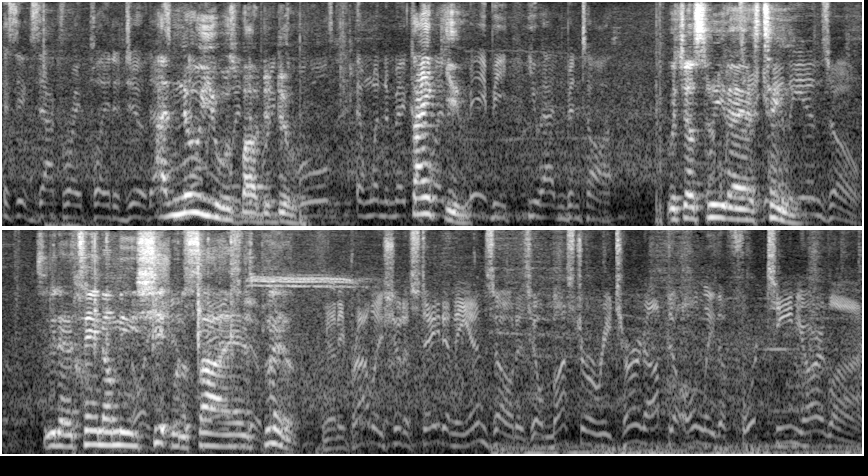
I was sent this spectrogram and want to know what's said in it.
It's the exact right play to do. That's I knew you was about to do. Thank you. Maybe you hadn't been taught with your sweet ass team. Sweet ass team don't mean shit with a side ass player. And he probably should have stayed in the end zone as he'll muster a return up to only the 14-yard line.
